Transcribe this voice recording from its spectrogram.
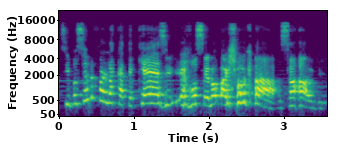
se você não for na catequese, você não vai jogar, sabe?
